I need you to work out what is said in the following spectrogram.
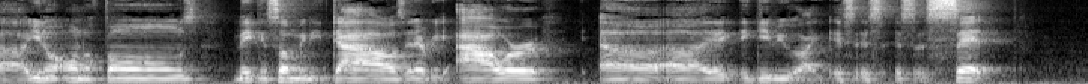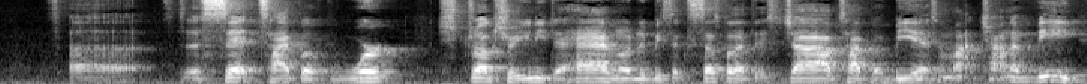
uh, you know, on the phones, making so many dials at every hour. Uh, uh it, it give you like it's it's, it's a set uh, a set type of work structure you need to have in order to be successful at this job type of BS. I'm not trying to be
